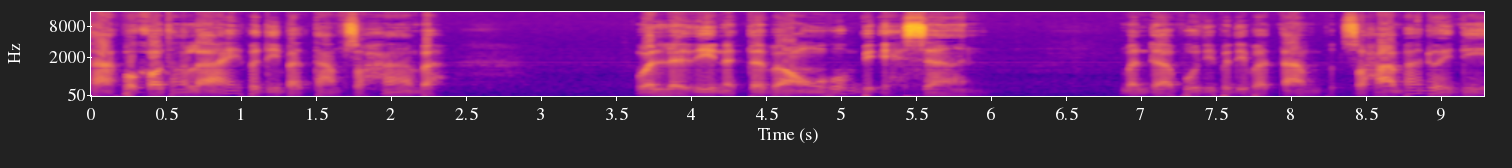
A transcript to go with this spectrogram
ถ้าพวกเขาทั้งหลายปฏิบัติตามสหาบะวัลลดีนัต บะอูฮุมบิอิฮซานบรรดาผู้ที่ปฏิบัติตามสหาบะด้วยดี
